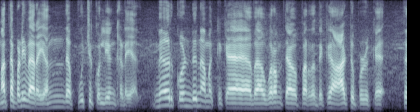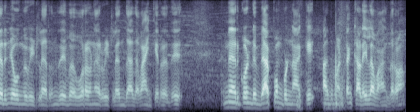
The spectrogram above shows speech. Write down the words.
மற்றபடி வேறு எந்த பூச்சிக்கொல்லியும் கிடையாது. மேற்கொண்டு நமக்கு க வ- உரம் தேவைப்படுறதுக்கு ஆட்டு புழுக்க தெரிஞ்சவங்க வீட்டில் இருந்து உறவினர் வீட்டில் இருந்து அதை வாங்கிக்கிறது. மேற்கொண்டு வேப்பம் புண்ணாக்கு அது மட்டும் கடையில் வாங்குகிறோம்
